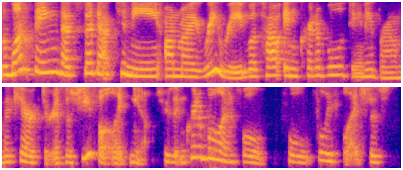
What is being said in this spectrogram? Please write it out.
the one thing that stuck out to me on my reread was how incredible Dani Brown the character is. So she felt like you know she was incredible and full, full, fully fledged. Just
